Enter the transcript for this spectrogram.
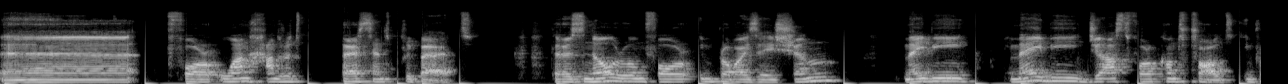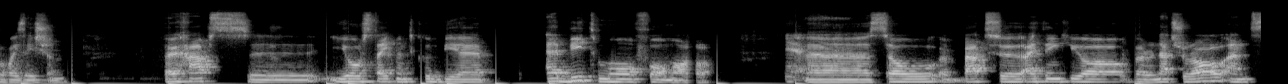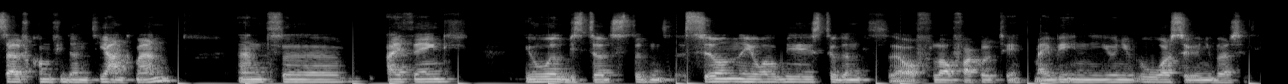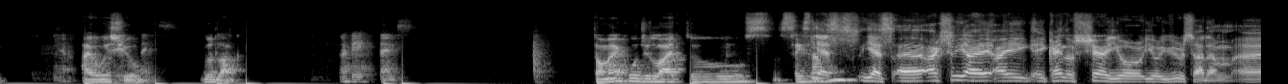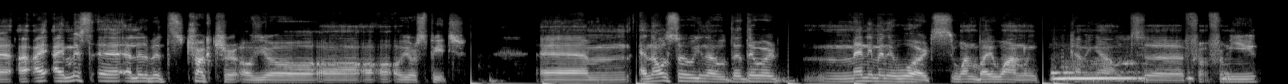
uh, for one hundred percent prepared. There is no room for improvisation. Maybe maybe just for controlled improvisation perhaps uh, your statement could be a, a bit more formal. Yeah. Uh, so, but uh, I think you are very natural and self-confident young man, and uh, I think you will be stud- student soon. You will be student of law faculty, maybe in uni- Warsaw University. Yeah. I wish you Thanks. good luck. Okay, thanks. Tomek, would you like to say something? Yes, yes. Uh, actually, I, I, I, kind of share your, your views, Adam. Uh, I, I missed uh, a little bit structure of your uh, of your speech. Um, and also, you know, that there were many, many words one by one coming out uh, from from you,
